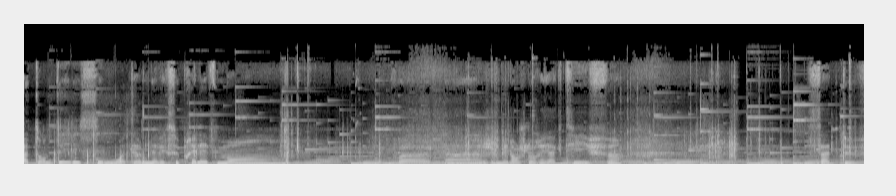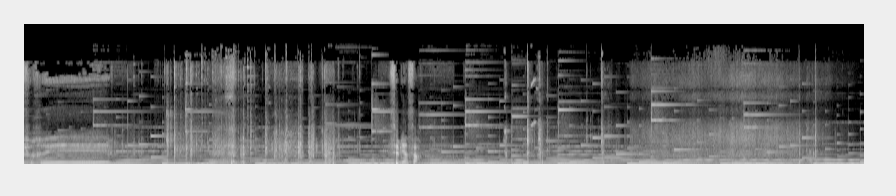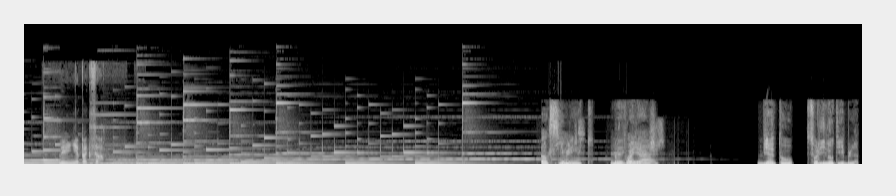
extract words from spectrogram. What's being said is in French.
Attendez, laissez-moi terminer avec ce prélèvement. Voilà, je mélange le réactif. Ça devrait... C'est bien ça. Mais il n'y a pas que ça. Oxymute, le voyage. Bientôt, sur l'inaudible.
